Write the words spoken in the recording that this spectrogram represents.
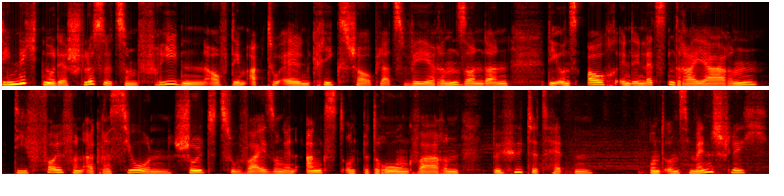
die nicht nur der Schlüssel zum Frieden auf dem aktuellen Kriegsschauplatz wären, sondern die uns auch in den letzten drei Jahren, die voll von Aggression, Schuldzuweisungen, Angst und Bedrohung waren, behütet hätten und uns menschlich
